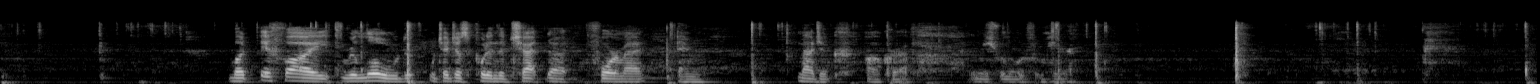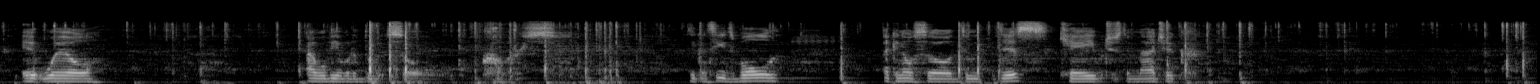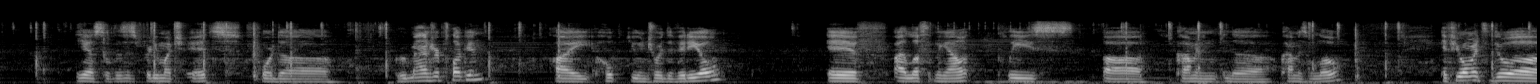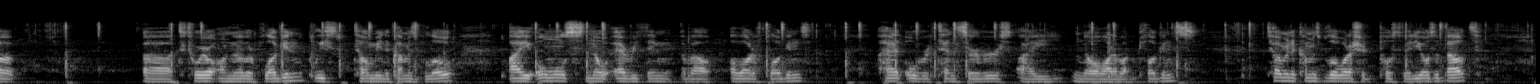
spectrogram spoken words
But if I reload, which I just put in the chat format and magic, oh crap, let me just reload from here. It will, I will be able to do it, so colors. As you can see, it's bold. I can also do this, K, which is the magic. yeah, so this is pretty much it for the Group Manager plugin. I hope you enjoyed the video. If I left something out, please uh, comment in the comments below. If you want me to do a, a tutorial on another plugin, please tell me in the comments below. I almost know everything about a lot of plugins. I had over 10 servers. I know a lot about the plugins. Tell me in the comments below what I should post videos about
